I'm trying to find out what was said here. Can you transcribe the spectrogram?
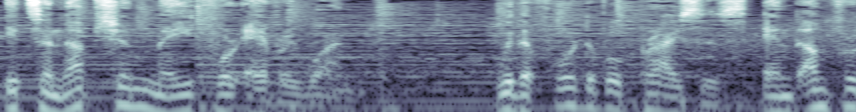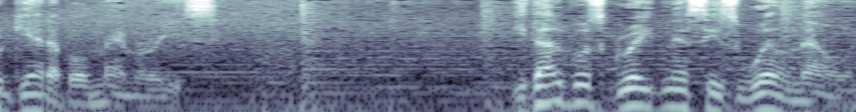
It's an option made for everyone, with affordable prices and unforgettable memories. Hidalgo's greatness is well known,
